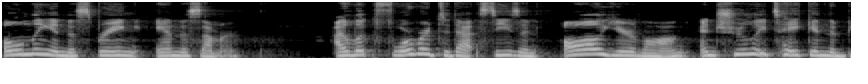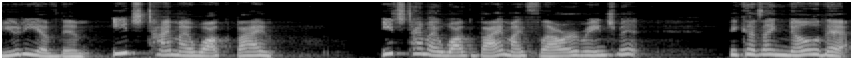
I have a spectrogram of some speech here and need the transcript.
only in the spring and the summer. I look forward to that season all year long and truly take in the beauty of them each time I walk by each time I walk by my flower arrangement because I know that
